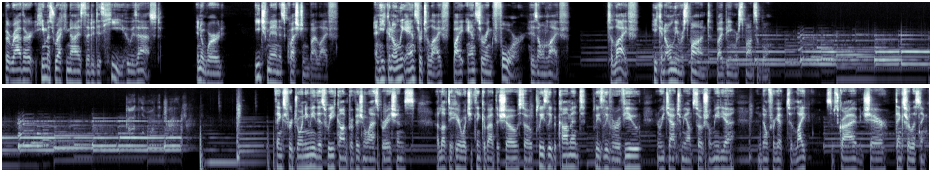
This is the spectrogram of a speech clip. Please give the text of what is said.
but rather he must recognize that it is he who is asked. In a word, each man is questioned by life, and he can only answer to life by answering for his own life. To life, he can only respond by being responsible. Thanks for joining me this week on Provisional Aspirations. I'd love to hear what you think about the show, so please leave a comment, please leave a review, and reach out to me on social media. And don't forget to like, subscribe, and share. Thanks for listening.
